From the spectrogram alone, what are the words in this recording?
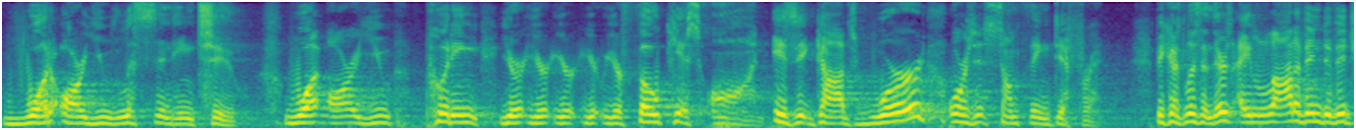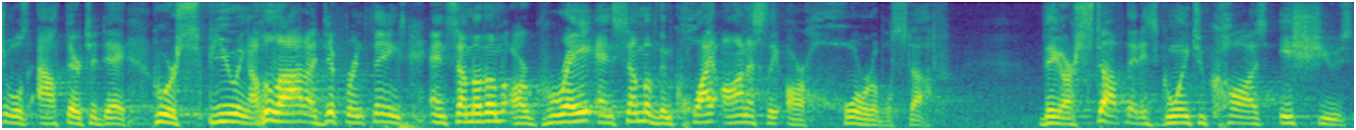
What are you listening to? What are you putting your, your, your, your, focus on? Is it God's word or is it something different? Because listen, there's a lot of individuals out there today who are spewing a lot of different things, and some of them are great, and some of them, quite honestly, are horrible stuff. They are stuff that is going to cause issues.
